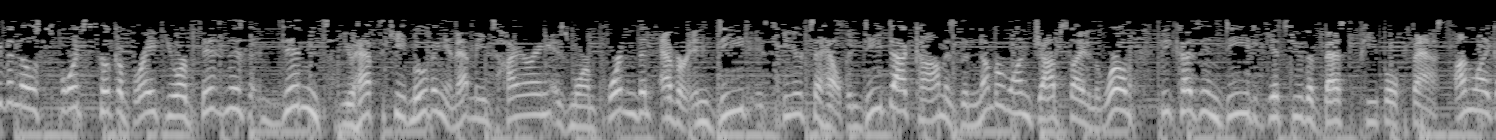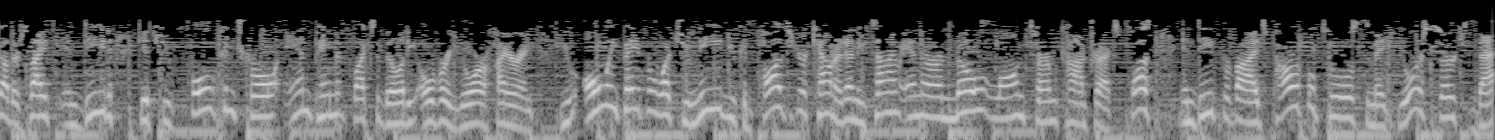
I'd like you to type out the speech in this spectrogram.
Even though sports took a break, your business didn't. You have to keep moving, and that means hiring is more important than ever. Indeed is here to help. Indeed.com is the number one job site in the world because Indeed gets you the best people fast. Unlike other sites, Indeed gets you full control and payment flexibility over your hiring. You only pay for what you need, you can pause your account at any time, and there are no long term contracts. Plus, Indeed provides powerful tools to make your search that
